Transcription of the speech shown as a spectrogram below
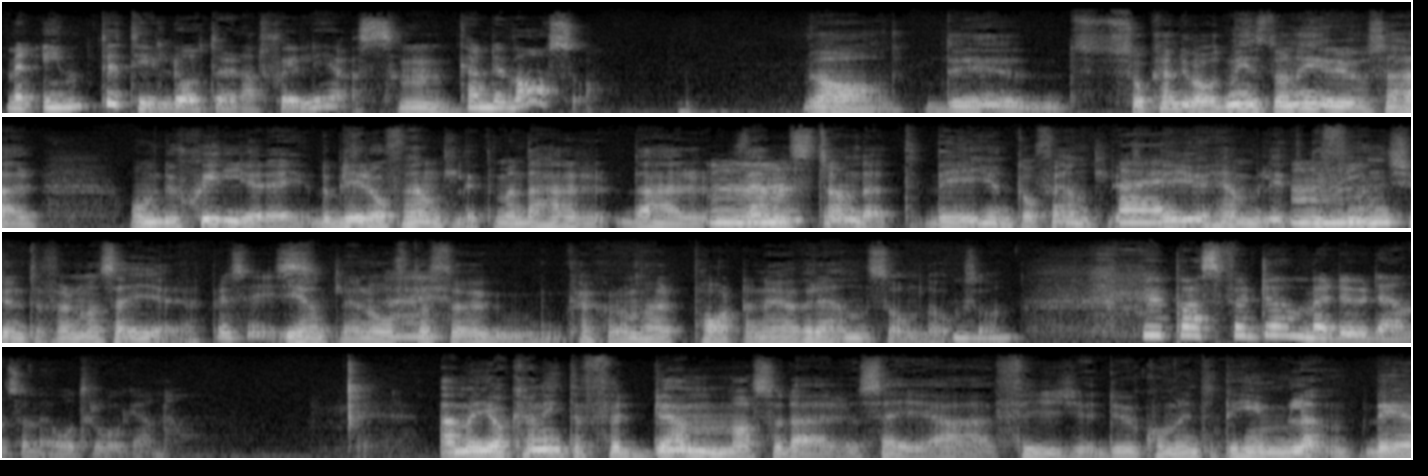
men inte tillåter en att skiljas. Kan det vara så? Ja, det, så kan det vara. Åtminstone är det ju så här. Om du skiljer dig, då blir det offentligt. Men det här, det här vänstrandet, det är ju inte offentligt. Mm. Nej. Mm. Det är ju hemligt. Det finns ju inte förrän man säger det. Precis. Egentligen. Och ofta så kanske de här parterna är överens om det också. Mm. Hur pass fördömer du den som är otrogen? Ja, men jag kan inte fördöma sådär säga fy du kommer inte till himlen. Det,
